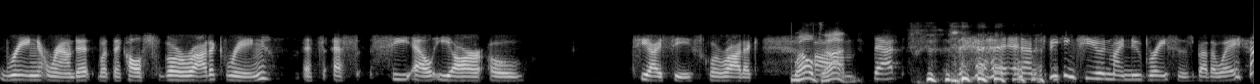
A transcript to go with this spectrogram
ring around it, what they call sclerotic ring, it's S C L E R O TIC, sclerotic. Well done. Um, that, and I'm speaking to you in my new braces, by the way.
